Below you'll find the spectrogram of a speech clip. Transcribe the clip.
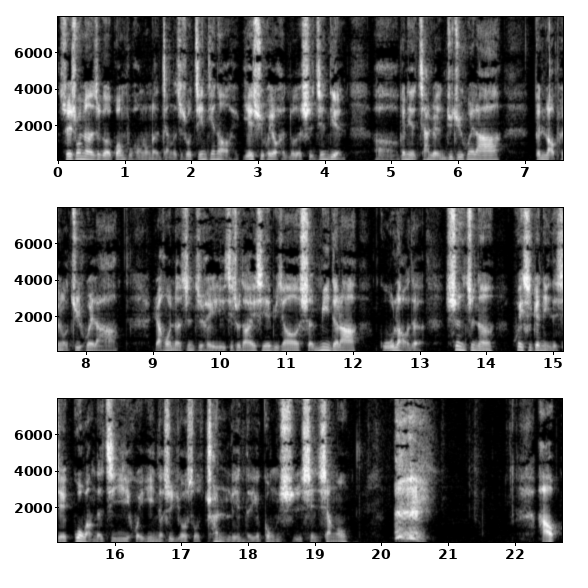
所以说呢，这个光谱红龙呢讲的是说，今天哦，也许会有很多的时间点，呃，跟你的家人聚聚会啦，跟老朋友聚会啦。然后呢，甚至可以接触到一些比较神秘的啦、古老的，甚至呢，会是跟你那些过往的记忆回忆呢是有所串联的一个共识现象哦。好，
